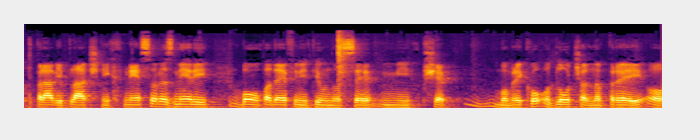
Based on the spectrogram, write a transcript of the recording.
odpravi plačnih nesorazmeri, bomo pa definitivno se mi še, bom rekel, odločali naprej o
